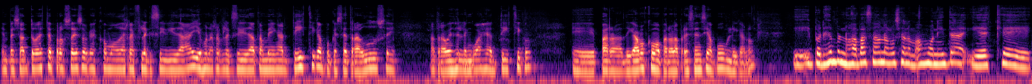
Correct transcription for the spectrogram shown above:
empezar todo este proceso que es como de reflexividad y es una reflexividad también artística porque se traduce a través del lenguaje artístico eh, para, digamos, como para la presencia pública, ¿no? Y, por ejemplo, nos ha pasado una cosa lo más bonita y es que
